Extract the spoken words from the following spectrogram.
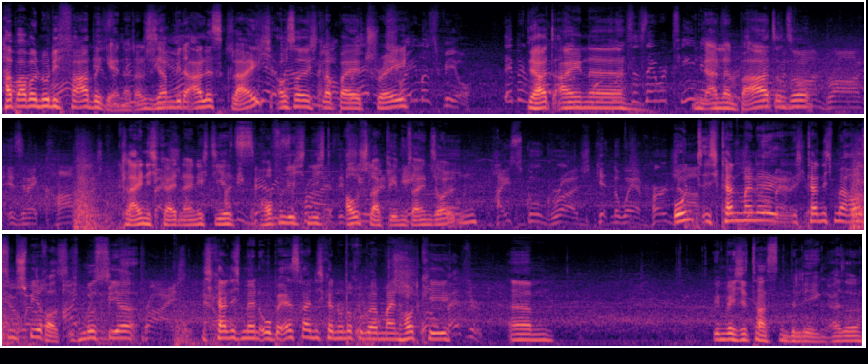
habe aber nur die Farbe geändert. Also sie haben wieder alles gleich, außer ich glaube bei Trey der hat eine, einen anderen Bart und so. Kleinigkeiten eigentlich, die jetzt hoffentlich nicht ausschlaggebend sein sollten. Und ich kann meine, ich kann nicht mehr aus dem Spiel raus. Ich muss hier, ich kann nicht mehr in OBS rein, ich kann nur noch über meinen Hotkey ähm, irgendwelche Tasten belegen. Also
